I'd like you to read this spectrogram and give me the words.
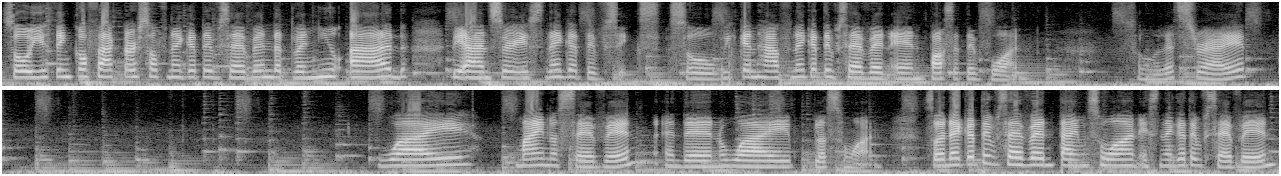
So you think of factors of negative 7 that when you add, the answer is negative 6. So we can have negative 7 and positive 1. So let's write y minus 7 and then y plus 1. So negative 7 times 1 is negative 7.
